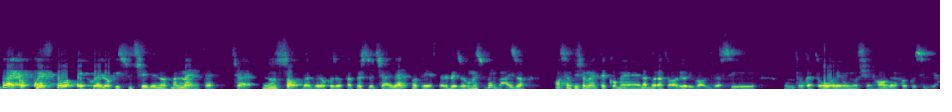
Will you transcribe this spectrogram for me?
Però ecco, questo è quello che succede normalmente. Cioè, non so davvero cosa sta per succedere, potrei essere preso come supervisor o semplicemente come laboratorio rivolgersi un truccatore, uno scenografo e così via.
